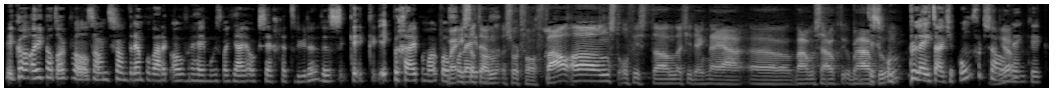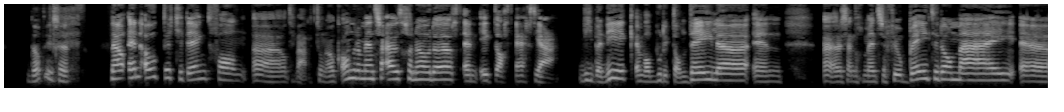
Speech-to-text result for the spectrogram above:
ik, had, ik had ook wel zo'n zo'n drempel waar ik overheen moest, wat jij ook zegt, Gertrude. Dus ik, ik, ik begrijp hem ook wel maar volledig. Maar is dat dan een soort van faalangst? Of is het dan dat je denkt, nou ja, uh, waarom zou ik het überhaupt doen? Het is compleet uit je comfortzone, ja. denk ik. Dat is het. Nou, en ook dat je denkt van, uh, want er waren toen ook andere mensen uitgenodigd. En ik dacht echt, ja, wie ben ik? En wat moet ik dan delen? En er zijn nog mensen veel beter dan mij. Uh,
